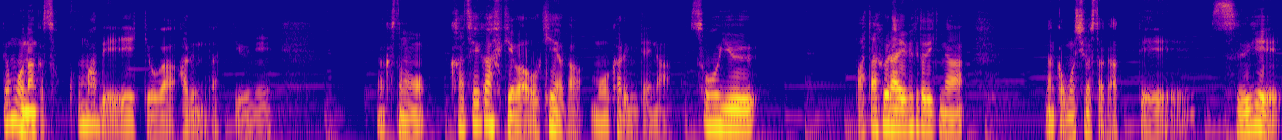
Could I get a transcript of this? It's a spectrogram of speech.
でもなんかそこまで影響があるんだっていうね、なんかその、風が吹けばおケアが儲かるみたいな、そういうバタフライエフェクト的な、なんか面白さがあって、すげえ、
